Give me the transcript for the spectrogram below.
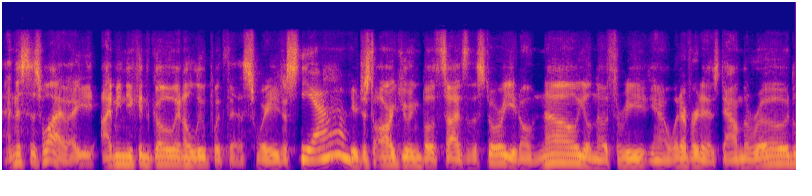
And this is why, I, I mean, you can go in a loop with this where you just, Yeah. you're just arguing both sides of the story. You don't know. You'll know three, you know, whatever it is down the road.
